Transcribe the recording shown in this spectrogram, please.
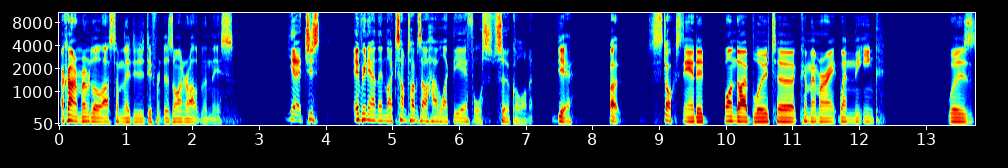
I can't remember the last time they did a different design rather than this. yeah, just every now and then, like sometimes I'll have like the Air Force circle on it. Yeah, but stock standard Bondi blue to commemorate when the ink was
